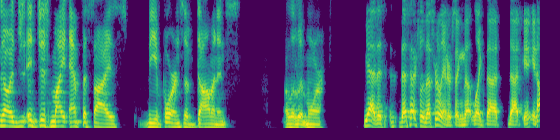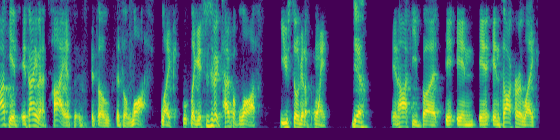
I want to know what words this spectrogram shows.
no, it, it just might emphasize the importance of dominance a little bit more. Yeah, that's that's actually that's really interesting. That like that that in, in hockey, it's, it's not even a tie. It's, it's it's a it's a loss. Like like a specific type of loss, you still get a point. Yeah. In hockey, but in in, in soccer, like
